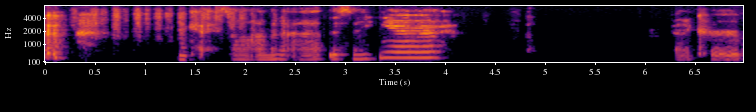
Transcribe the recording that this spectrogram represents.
okay, so I'm gonna add this in here. Kind of curb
